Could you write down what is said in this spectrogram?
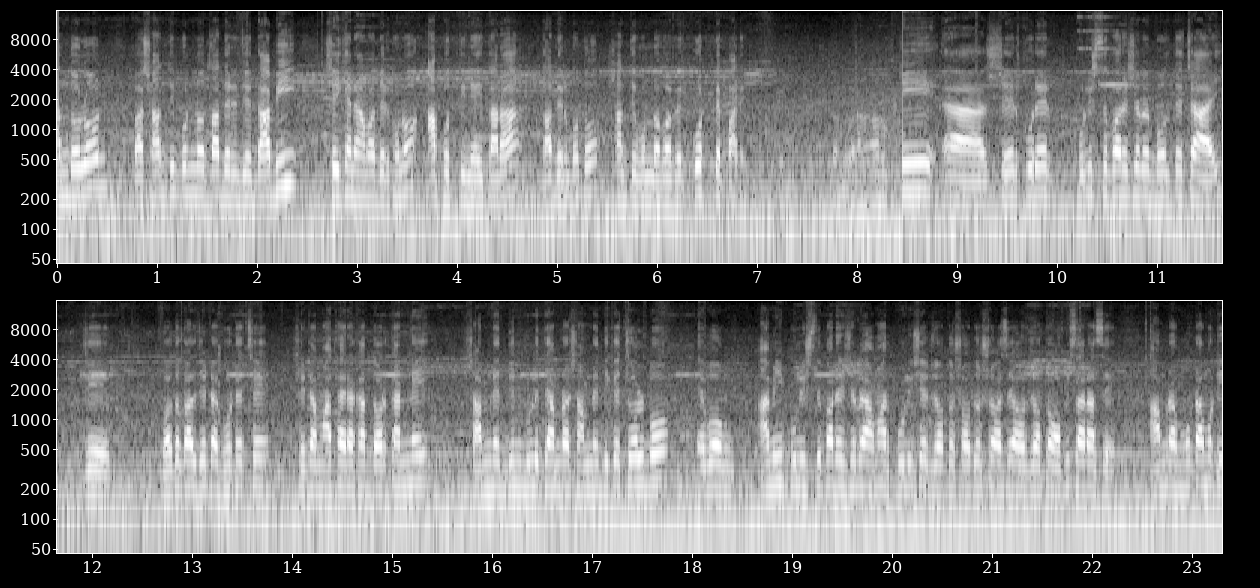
আন্দোলন বা শান্তিপূর্ণ তাদের যে দাবি সেইখানে আমাদের কোনো আপত্তি নেই, তারা তাদের মতো শান্তিপূর্ণভাবে করতে পারে। ধন্যবাদ। আমি শেরপুরের পুলিশ সুপার হিসেবে বলতে চাই যে, গতকাল যেটা ঘটেছে সেটা মাথায় রাখার দরকার নেই। সামনের দিনগুলিতে আমরা সামনের দিকে চলবো এবং আমি পুলিশ সুপার হিসেবে আমার পুলিশের যত সদস্য আছে ও যত অফিসার আছে, আমরা মোটামুটি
